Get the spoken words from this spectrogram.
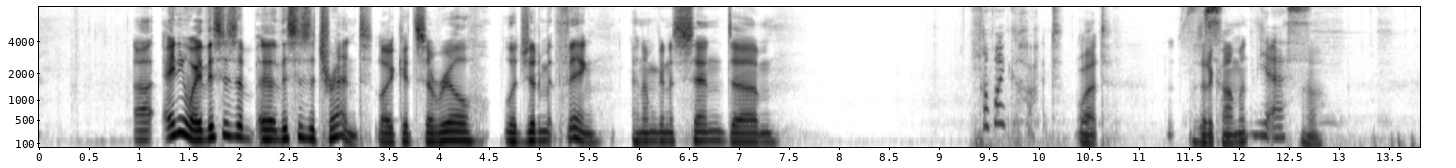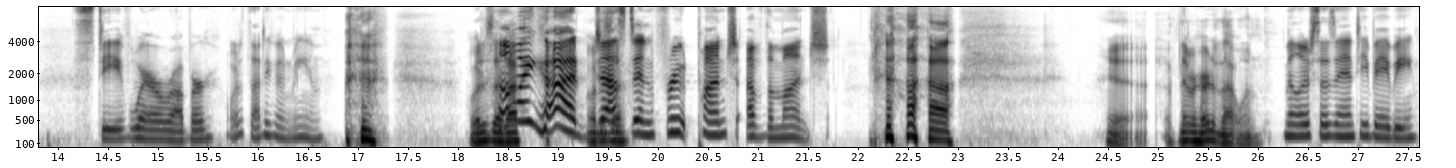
Uh, anyway, this is a uh, this is a trend. Like it's a real legitimate thing, and I'm gonna send. Um, Oh my god. what? Was it a comment? Yes. Oh. Steve, wear a rubber. What does that even mean? What is that? oh my god, what? Justin, fruit punch of the munch. yeah, I've never heard of that one. Miller says anti baby.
